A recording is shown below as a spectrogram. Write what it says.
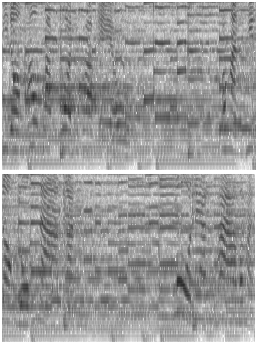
พี่น้องเข้าพักผ่อนพักแอวบางหันพี่น้องล้มนากันหมู่แนนทาบางหัน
